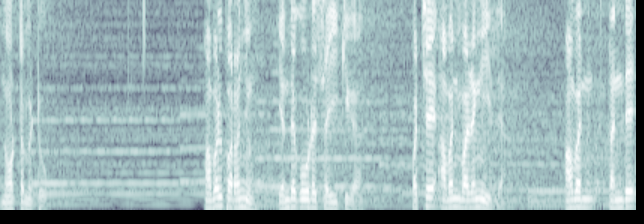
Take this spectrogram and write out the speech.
നോട്ടമിട്ടു. അവൾ പറഞ്ഞു എന്റെ കൂടെ ശയിക്കുക. പക്ഷേ അവൻ വഴങ്ങിയില്ല. അവൻ തന്റെ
